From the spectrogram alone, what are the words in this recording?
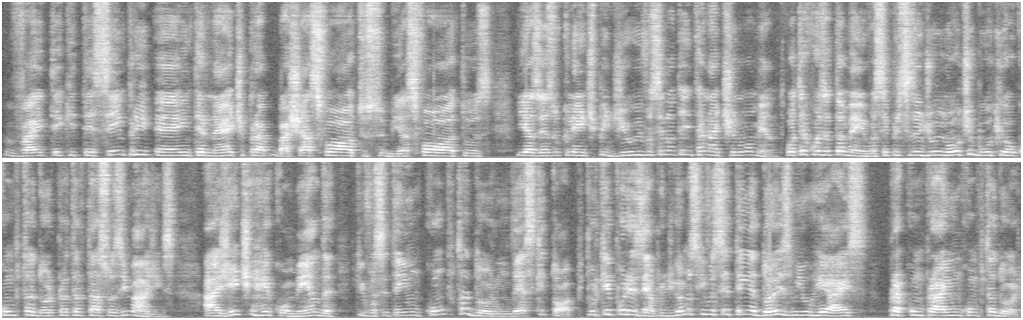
vai ter que ter sempre é, internet para baixar as fotos, subir as fotos, e às vezes o cliente pediu e você não tem internet no momento. Outra coisa também, você precisa de um notebook ou computador para tratar suas imagens. A gente recomenda que você tenha um computador, um desktop. Porque, por exemplo, digamos que você tenha dois mil reais para comprar um computador.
